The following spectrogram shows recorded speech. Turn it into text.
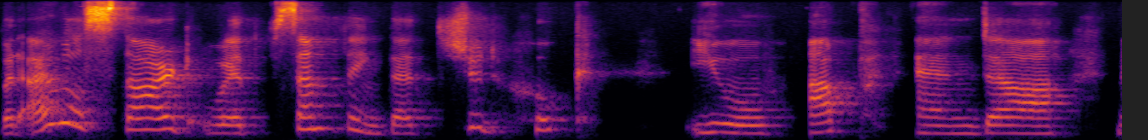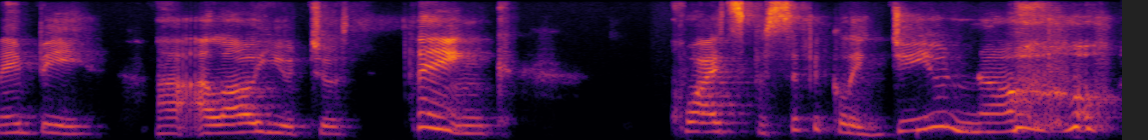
But I will start with something that should hook you up and uh, maybe uh, allow you to think quite specifically. Do you know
